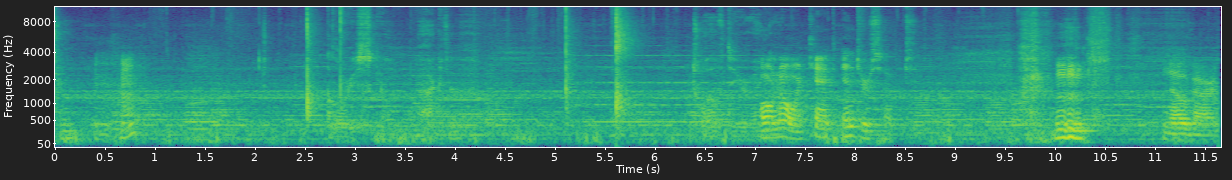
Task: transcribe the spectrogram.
Calling Maelstrom. Mm-hmm. Glory skill active. 12 to your Oh vanguard. no, I can't intercept. no guard.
